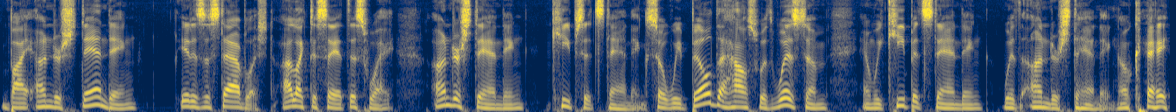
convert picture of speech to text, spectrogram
by understanding, it is established. I like to say it this way understanding keeps it standing. So we build the house with wisdom and we keep it standing with understanding. Okay.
